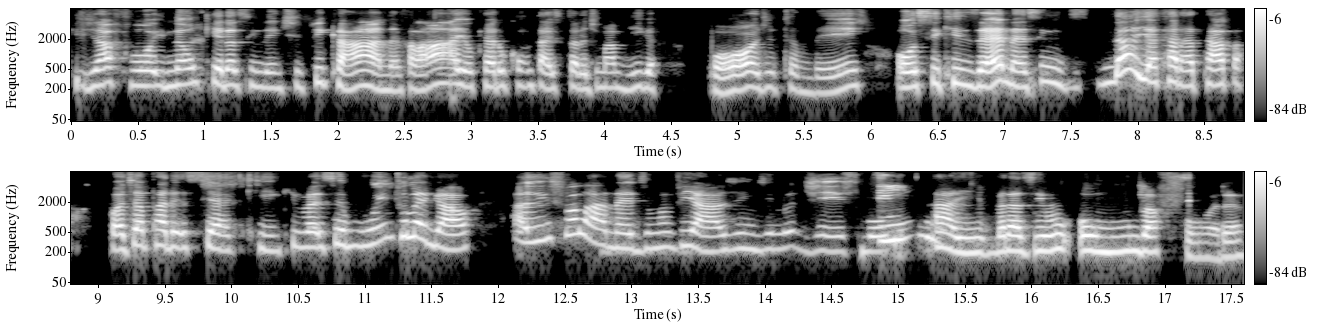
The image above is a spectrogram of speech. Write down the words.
que já foi, não queira se identificar, né? Falar, ah, eu quero contar a história de uma amiga, pode também. Ou se quiser, né, assim, daí a cara a tapa, pode aparecer aqui, que vai ser muito legal a gente falar, né, de uma viagem de nudismo Sim. aí, Brasil ou mundo afora.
